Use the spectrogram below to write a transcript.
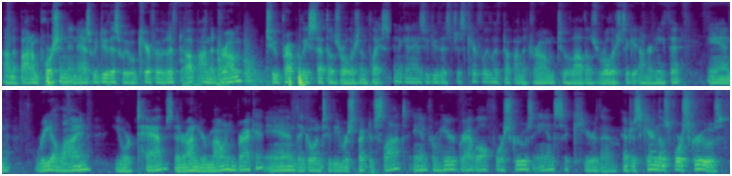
on the bottom portion. And as we do this, we will carefully lift up on the drum to properly set those rollers in place. And again, as you do this, just carefully lift up on the drum to allow those rollers to get underneath it and realign your tabs that are on your mounting bracket and they go into the respective slot. And from here, grab all four screws and secure them. After securing those four screws,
